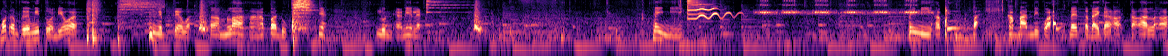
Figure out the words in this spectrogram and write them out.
มดอำเภอมีตัวเดียวอะเงินแต่ว่าตามล่าหาปลาดุกเนี่ยรุ่นแถวนี้แหละ ไม่มี ไม่มีครับ ไปกลับบ้านดีกว่า ได้แต่ใดก็เอาแต่อันละอะ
